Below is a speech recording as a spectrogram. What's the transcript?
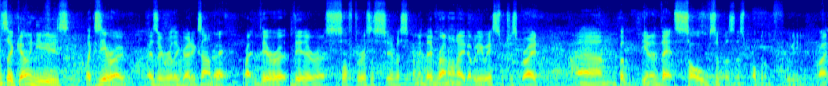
so go and use like Xero as a really great example, Right. right? They're a, they're a software as a service. I mean, they run on AWS, which is great. Um, but you know that solves a business problem for you, right?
